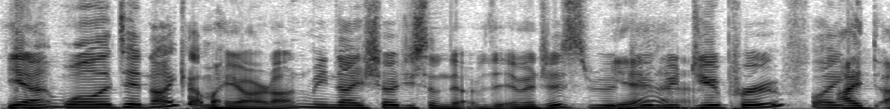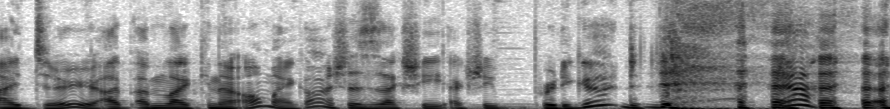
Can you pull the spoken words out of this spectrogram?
Yeah, well, it did. I got my art on. I mean, I showed you some of the images. Do- Yeah. Do, you approve? Like, I, I do. I, I'm like you know. Oh my gosh, this is actually actually pretty good. yeah.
